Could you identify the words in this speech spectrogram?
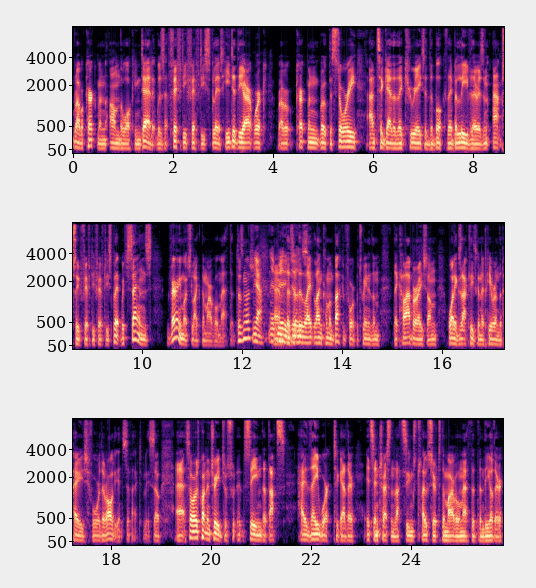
Robert Kirkman on The Walking Dead. It was a 50-50 split. He did the artwork. Robert Kirkman wrote the story and together they created the book. They believe there is an absolute 50-50 split, which sounds very much like the Marvel method, doesn't it? Yeah, it Um, really there's does. a little outline coming back and forth between them. They collaborate on what exactly is going to appear on the page for their audience, effectively. So, uh, so I was quite intrigued just seeing that that's how they work together. It's interesting. That seems closer to the Marvel method than the other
